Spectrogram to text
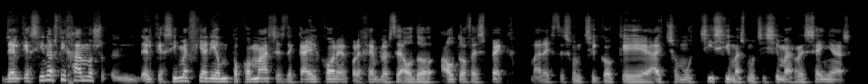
Del que sí nos fijamos, del que sí me fiaría un poco más es de Kyle Conner, por ejemplo, este Out of, Spec, ¿vale? Este es un chico que ha hecho muchísimas, muchísimas reseñas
